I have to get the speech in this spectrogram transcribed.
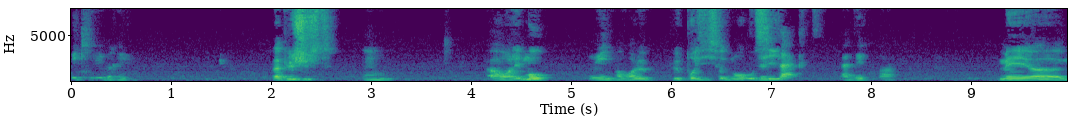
Équilibré. la plus juste. Mhm. Avoir les mots Oui. avoir le, le positionnement aussi. Le tact adéquat. Mais euh,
